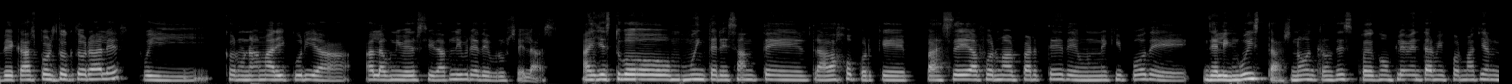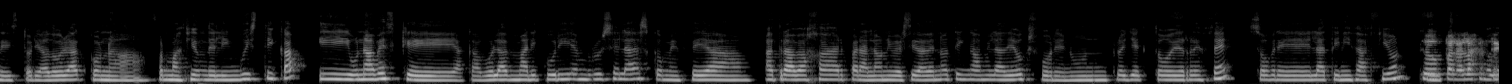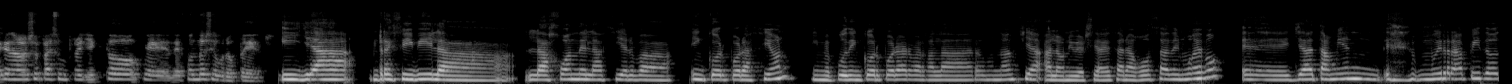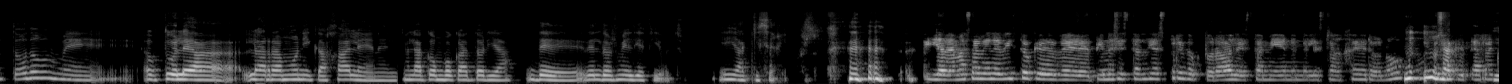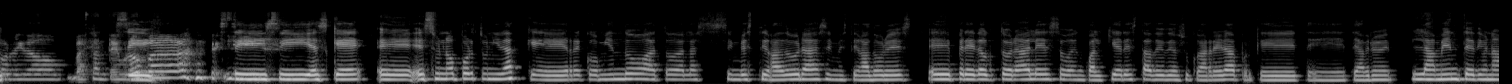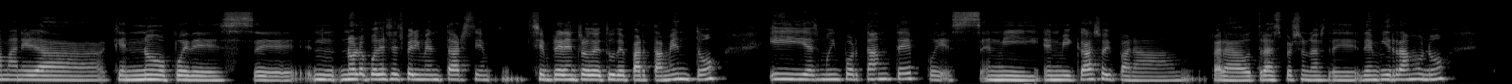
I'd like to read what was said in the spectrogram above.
becas postdoctorales. Fui con una Marie Curie a la Universidad Libre de Bruselas Ahí estuvo muy interesante el trabajo porque pasé a formar parte de un equipo de, lingüistas, ¿no? Entonces puedo complementar mi formación de historiadora con una formación de lingüística y una vez que acabó la Marie Curie en Bruselas, comencé a, a, trabajar para la Universidad de Nottingham y la de Oxford en un proyecto RC sobre latinización. para la gente que no lo sepa, es un proyecto de fondos europeos. Y ya recibí la, la Juan de la Cierva incorporación y me pude incorporar, valga la redundancia, a la Universidad de Zaragoza de nuevo. Eh, ya también muy rápido todo me obtuve la, la Ramón y Cajal en, en la convocatoria de, del 2018 y aquí seguimos. Y además también he visto que tienes estancias predoctorales también en el extranjero, ¿no? O sea, que te has recorrido bastante Europa. Sí, sí, es que eh, es una oportunidad que recomiendo a todas las investigadoras, investigadores eh, predoctorales o en cualquier estadio de su carrera porque te, te abre la mente de una manera que no puedes, eh, no lo puedes experimentar siempre dentro de tu departamento y es muy importante, pues en mi, en mi caso y para, para otras personas de, de mi ramo, ¿no?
